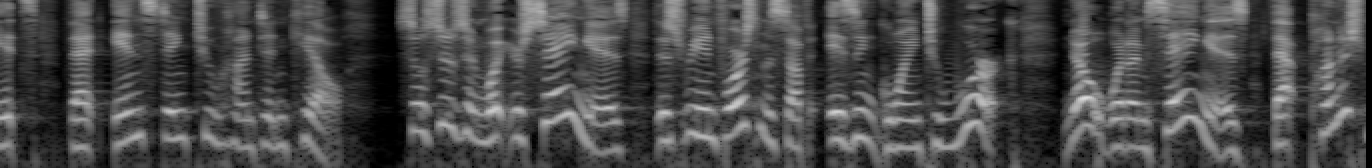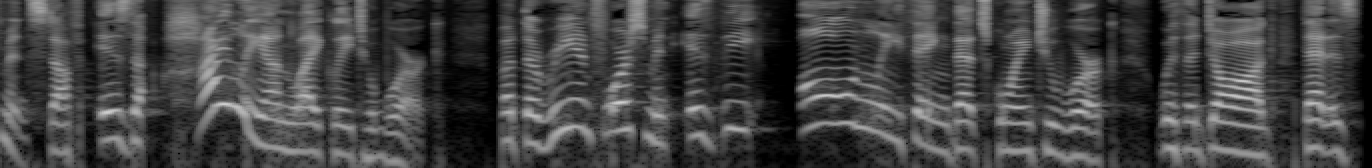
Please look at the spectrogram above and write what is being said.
It's that instinct to hunt and kill. So, Susan, what you're saying is this reinforcement stuff isn't going to work. No, what I'm saying is that punishment stuff is highly unlikely to work. But the reinforcement is the only thing that's going to work with a dog that is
